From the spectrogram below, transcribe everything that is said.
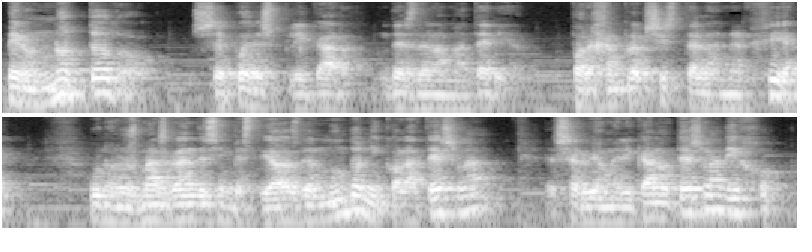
pero no todo se puede explicar desde la materia. Por ejemplo, existe la energía. Uno de los más grandes investigadores del mundo, Nikola Tesla, el serbioamericano Tesla, dijo,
